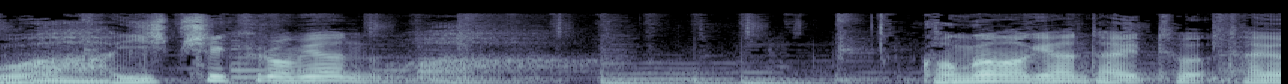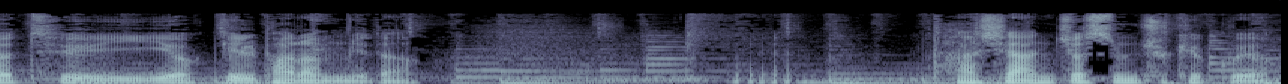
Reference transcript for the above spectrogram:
와, 27kg면, 와. 건강하게 한 다이어트, 다이어트이었길 바랍니다. 예, 다시 안 쪘으면 좋겠고요.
